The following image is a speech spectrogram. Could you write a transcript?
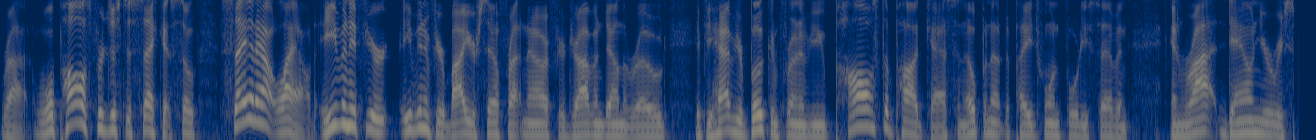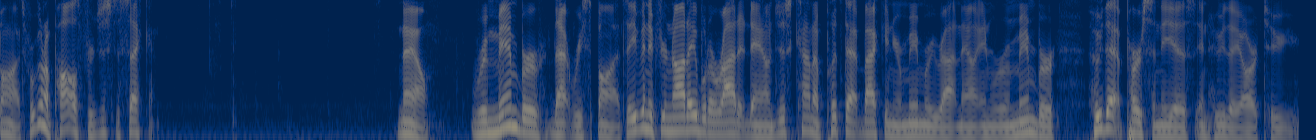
Right. We'll pause for just a second. So say it out loud. Even if you're even if you're by yourself right now, if you're driving down the road, if you have your book in front of you, pause the podcast and open up to page 147 and write down your response. We're going to pause for just a second. Now, remember that response. Even if you're not able to write it down, just kind of put that back in your memory right now and remember who that person is and who they are to you.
